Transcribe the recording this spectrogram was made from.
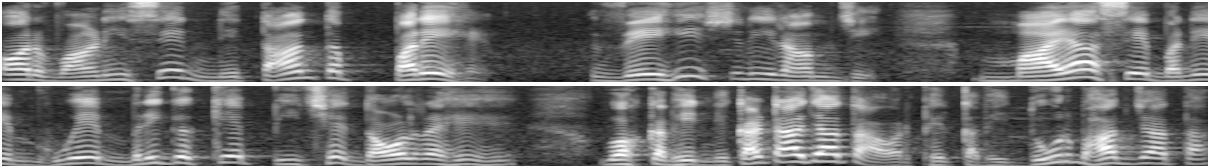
और वाणी से नितांत परे हैं, वे ही श्री राम जी। माया से बने हुए मृग के पीछे दौड़ रहे हैं। वह कभी निकट आ जाता और फिर कभी दूर भाग जाता,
